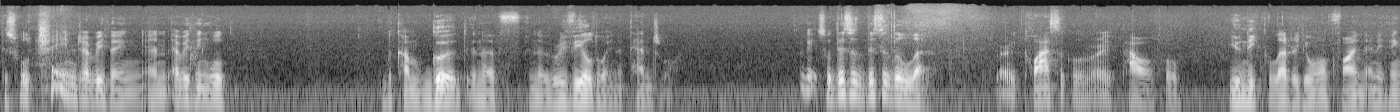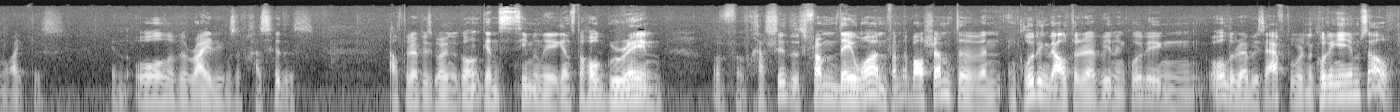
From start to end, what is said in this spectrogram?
This will change everything, and everything will become good in a, in a revealed way, in a tangible way. Okay, so this is, this is the letter. Very classical, very powerful, unique letter. You won't find anything like this in all of the writings of Hasidus. Alter Rebbe is going against, seemingly against the whole grain of, of Hasidus from day one, from the Baal Shem Tov, and including the Alter Rebbe, and including all the Rebbes afterward, including he himself,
